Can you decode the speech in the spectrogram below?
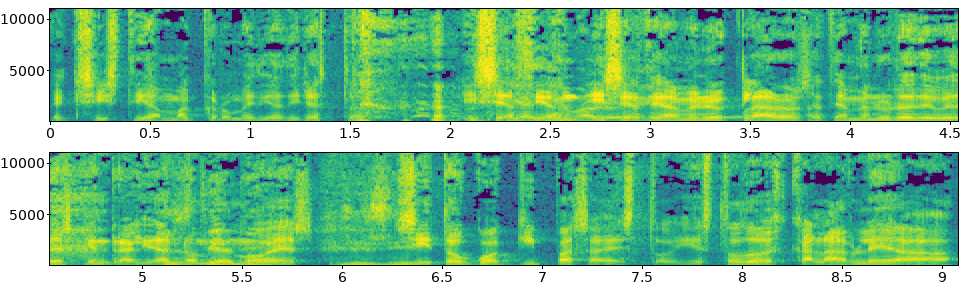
existía Macromedia Directo y se hacían y se hacían menú, claro, se hacían menús de DVDs que en realidad lo mismo tío. es. Sí, sí. Si toco aquí pasa esto y es todo escalable a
